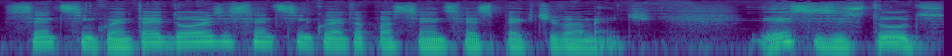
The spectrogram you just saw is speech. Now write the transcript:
152 e 150 pacientes respectivamente. Esses estudos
